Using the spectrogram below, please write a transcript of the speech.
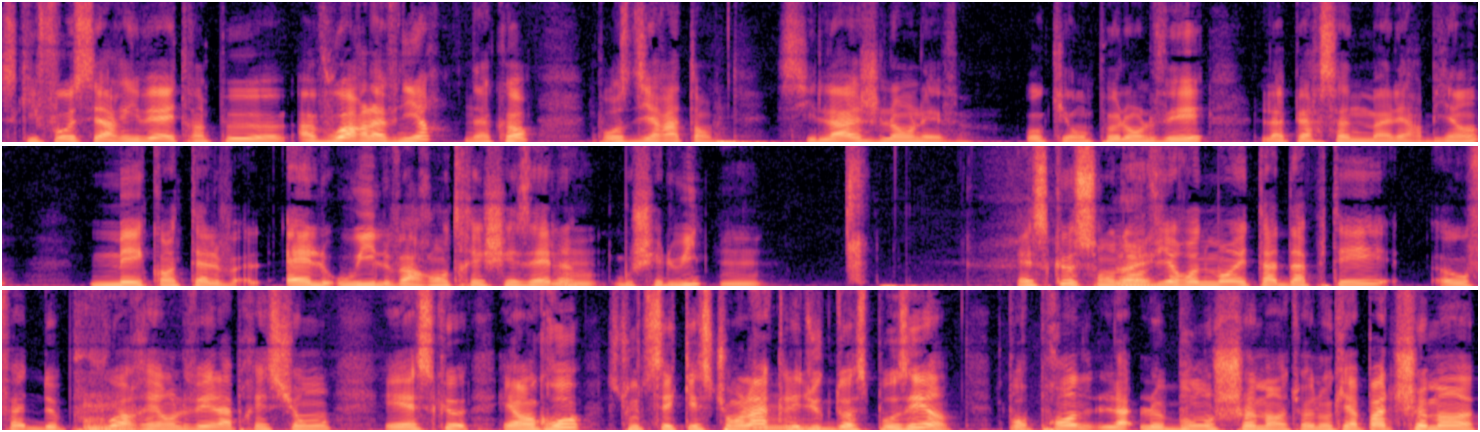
ce qu'il faut, c'est arriver à être un peu. euh, à voir l'avenir, d'accord Pour se dire attends, si là je l'enlève, ok, on peut l'enlever, la personne m'a l'air bien, mais quand elle, elle ou il va rentrer chez elle Mm. ou chez lui, Mm. est-ce que son Ouais. environnement est adapté au fait de pouvoir réenlever la pression Et est-ce que et en gros, c'est toutes ces questions-là que Mm. l'éduc doit se poser hein, pour prendre la- le bon chemin. Tu vois Donc il n'y a pas de chemin.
